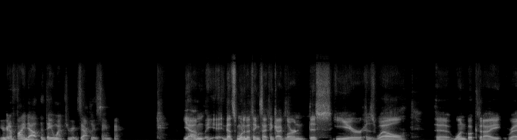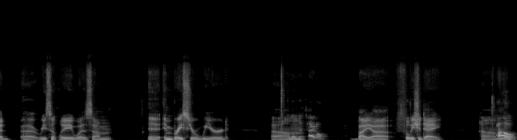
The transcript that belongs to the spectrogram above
you're going to find out that they went through exactly the same thing. Yeah, um, eh, that's one of the things I think I've learned this year as well. Uh, one book that I read uh, recently was um, uh, "Embrace Your Weird." Um, I love that title by uh, Felicia Day. Um, oh,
